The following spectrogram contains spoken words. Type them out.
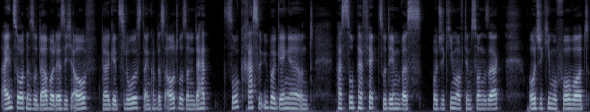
einzuordnen, so da baut er sich auf, da geht's los, dann kommt das Outro, sondern der hat so krasse Übergänge und passt so perfekt zu dem, was OG Kimo auf dem Song sagt. OG Kimo Forward,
